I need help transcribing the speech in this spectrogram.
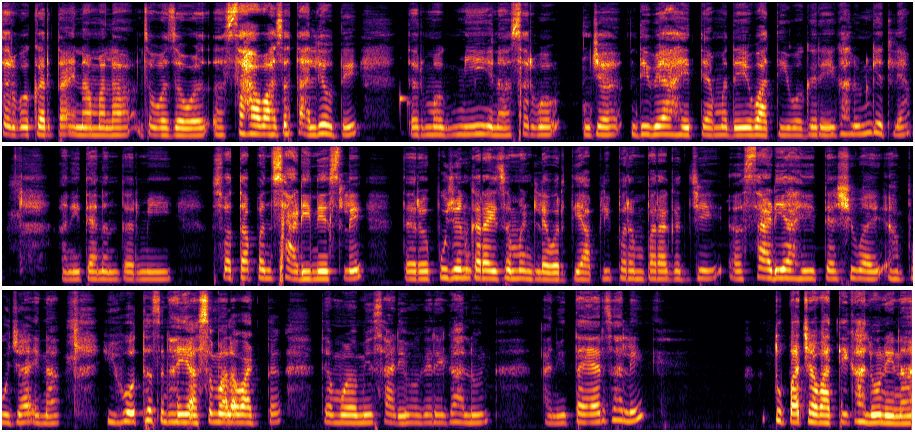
सर्व करता ना मला जवळजवळ सहा वाजत आले होते. तर मग मी ना सर्व ज्या दिवे आहेत त्यामध्ये वाती वगैरे घालून घेतल्या. आणि त्यानंतर मी स्वतः पण साडी नेसले. तर पूजन करायचं म्हटल्यावरती आपली परंपरागत जे साडी आहे त्याशिवाय पूजा आहे ना ही होतच नाही असं मला वाटतं. त्यामुळं मी साडी वगैरे घालून आणि तयार झाले. तुपाच्या वाती घालून येणं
